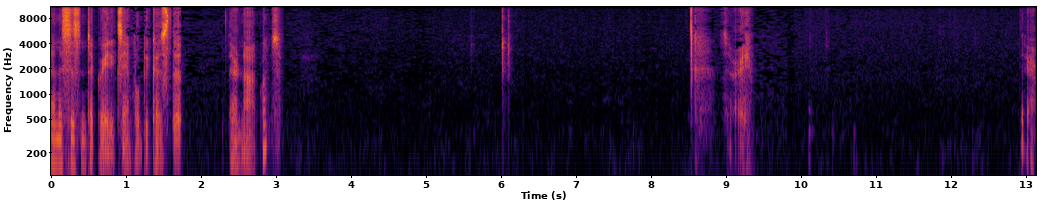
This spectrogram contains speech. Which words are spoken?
And this isn't a great example because the they're not. Whoops. Sorry. There.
